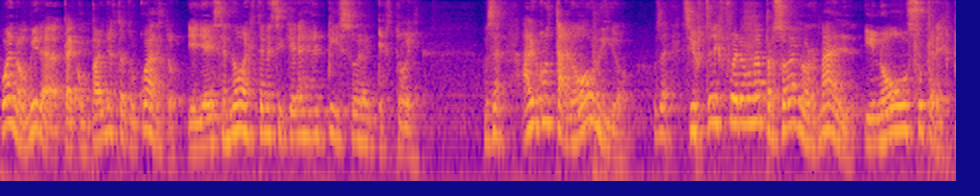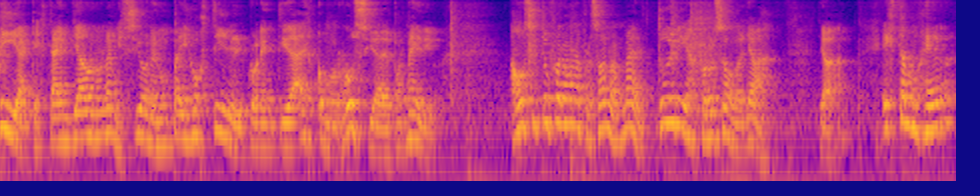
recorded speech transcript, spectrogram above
bueno, mira, te acompaño hasta tu cuarto. Y ella dice, no, este ni siquiera es el piso en el que estoy. O sea, algo tan obvio. O sea, si usted fuera una persona normal y no un superespía que está enviado en una misión en un país hostil con entidades como Rusia de por medio, aun si tú fueras una persona normal, tú dirías por un segundo, ya va, esta mujer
